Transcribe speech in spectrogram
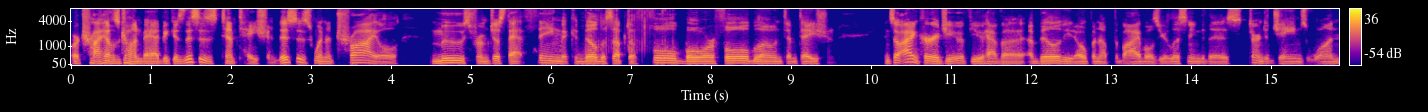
or trials gone bad because this is temptation. This is when a trial moves from just that thing that could build us up to full bore, full blown temptation. And so I encourage you, if you have a ability to open up the Bible as you're listening to this, turn to James 1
